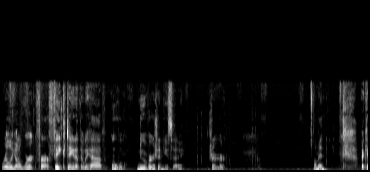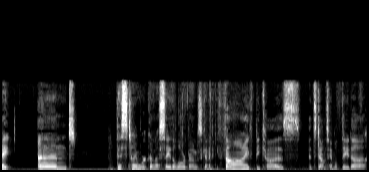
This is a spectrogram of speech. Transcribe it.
really going to work for our fake data that we have. Ooh, new version, you say? Sure. I'm in. Okay, and this time we're going to say the lower bound is going to be 5 because it's downsampled data.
